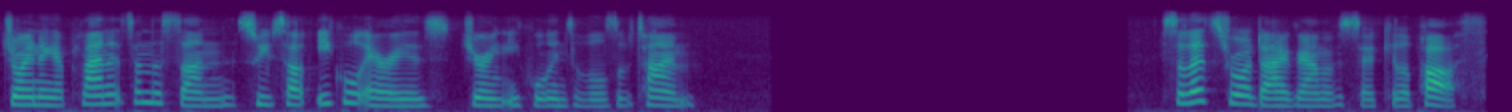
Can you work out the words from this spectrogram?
joining a planet and the sun sweeps out equal areas during equal intervals of time. So let's draw a diagram of a circular path.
